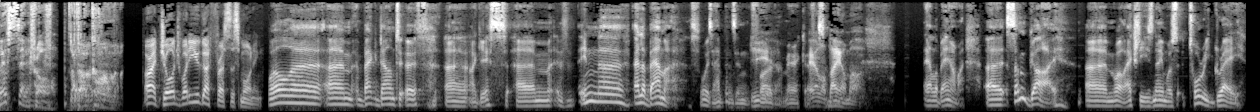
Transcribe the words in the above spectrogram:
CliffCentral.com. All right, George, what do you got for us this morning? Well, uh, um, back down to earth, uh, I guess. Um, in uh, Alabama, this always happens in Florida, America. Alabama. Alabama. Uh, some guy, um, well, actually, his name was Tory Gray,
